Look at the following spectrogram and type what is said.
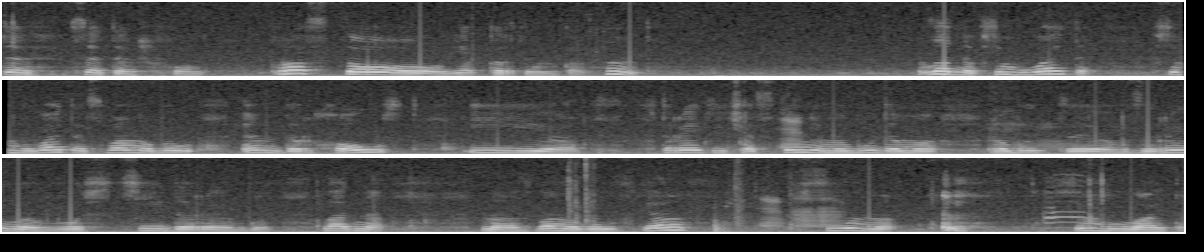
Це, це теж. Просто як картинка. Хм. Ладно, всім бувайте. Всім бувайте. З вами був Ender Host. І в третій частині ми будемо робити взриви в цій деревні. Ладно, ну, з вами був я. Всім, всім бувайте.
